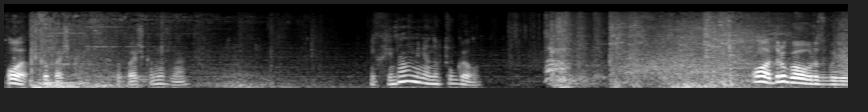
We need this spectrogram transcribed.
О, КПшка. КПшка нужна. Ни хрена он меня напугал. О, другого разбудил.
